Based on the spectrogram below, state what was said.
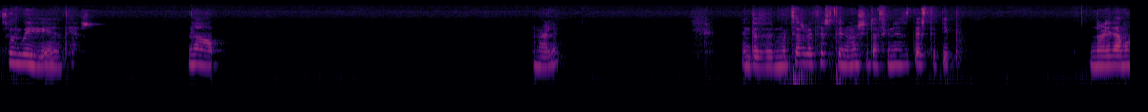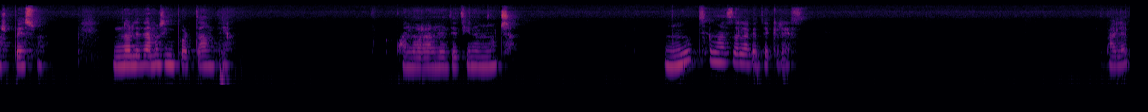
Son coincidencias. No. ¿Vale? Entonces muchas veces tenemos situaciones de este tipo. No le damos peso, no le damos importancia, cuando realmente tiene mucha. Mucha más de la que te crees. ¿Vale?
